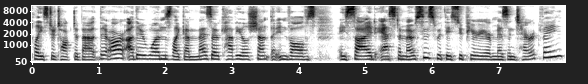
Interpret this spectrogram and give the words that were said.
placed or talked about. There are other ones like a mesocaval shunt that involves a side anastomosis with a superior mesenteric vein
